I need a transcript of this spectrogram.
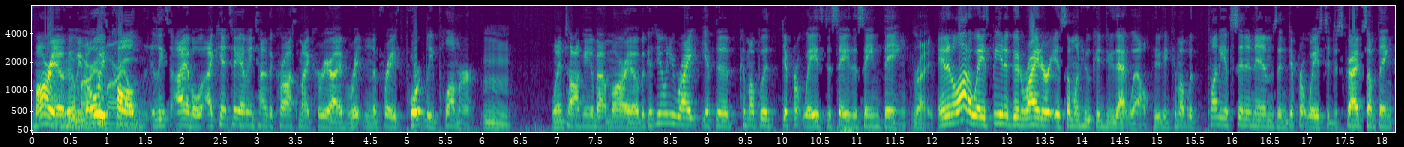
Mario, who we've Mario, always Mario. called, at least I have, a, I can't tell you how many times across my career I've written the phrase portly plumber Hmm. when talking about Mario because, you know, when you write, you have to come up with different ways to say the same thing. Right. And in a lot of ways, being a good writer is someone who can do that well, who can come up with plenty of synonyms and different ways to describe something.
